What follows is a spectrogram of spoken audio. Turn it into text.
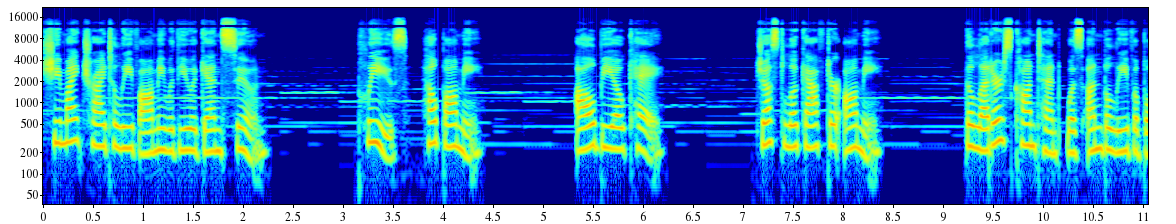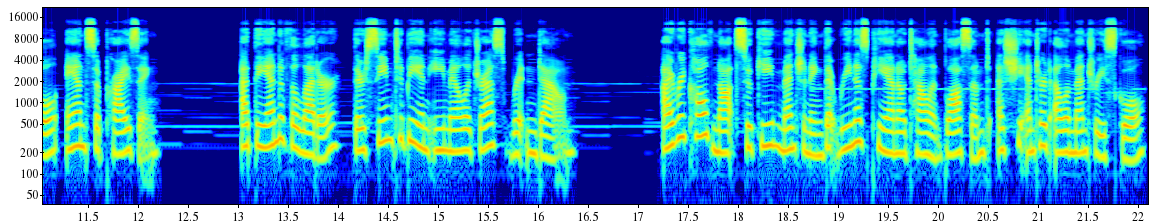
She might try to leave Ami with you again soon. Please, help Ami. I'll be okay. Just look after Ami. The letter's content was unbelievable and surprising. At the end of the letter, there seemed to be an email address written down. I recalled Natsuki mentioning that Rina's piano talent blossomed as she entered elementary school,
